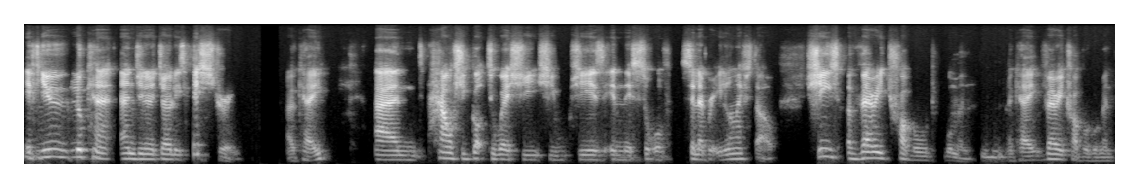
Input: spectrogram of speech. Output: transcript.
if you look at Angelina Jolie's history, okay, and how she got to where she she she is in this sort of celebrity lifestyle, she's a very troubled woman. Mhm. Okay, very troubled woman.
